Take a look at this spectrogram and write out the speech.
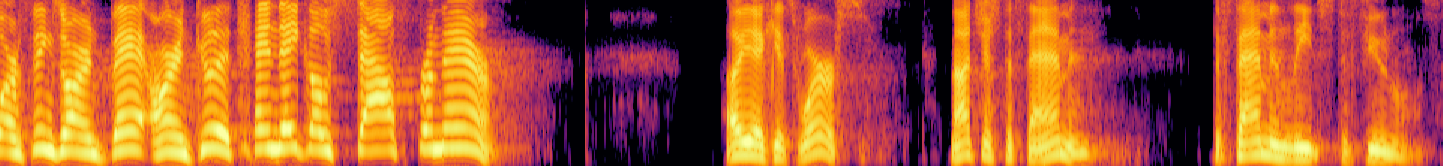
or things aren't bad, aren't good, and they go south from there. Oh yeah, it gets worse. Not just the famine, the famine leads to funerals.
